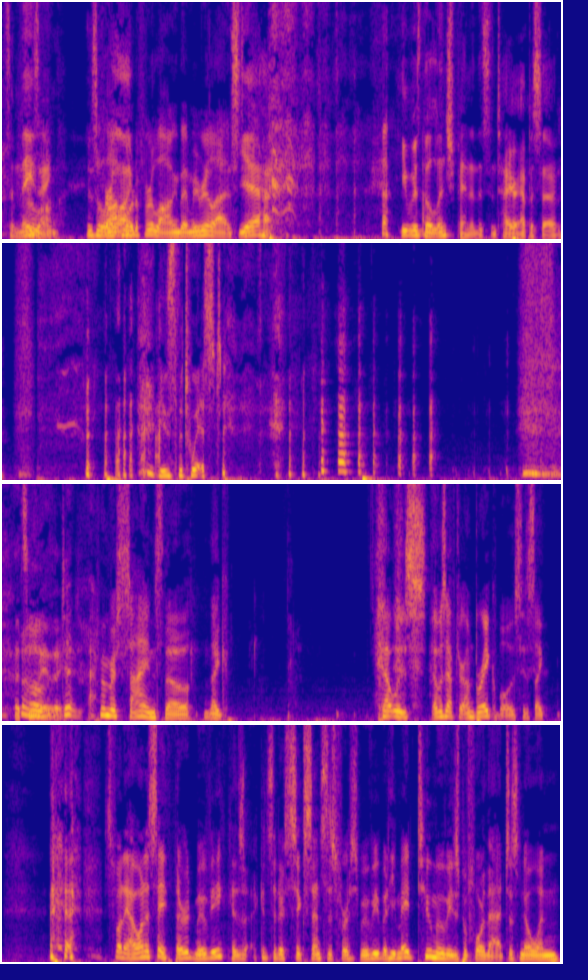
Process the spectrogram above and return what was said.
it's amazing. Furlong. There's a lot more to Furlong than we realized. Yeah, he was the linchpin in this entire episode. He's the twist. That's Oh, amazing. dude, I remember Signs though, like that was that was after Unbreakable. It's just like it's funny. I want to say third movie because I consider Sixth Sense his first movie, but he made two movies before that. Just no one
